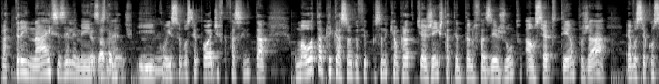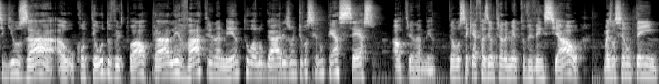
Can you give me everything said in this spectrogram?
para treinar esses elementos, né? Exatamente. E Uhum. com isso você pode facilitar. Uma outra aplicação que eu fico pensando que é um projeto que a gente está tentando fazer junto há um certo tempo já, é você conseguir usar o conteúdo virtual para levar treinamento a lugares onde você não tem acesso ao treinamento. Então você quer fazer um treinamento vivencial, mas você não tem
